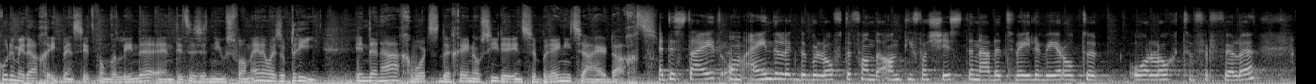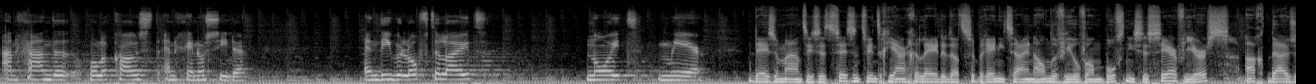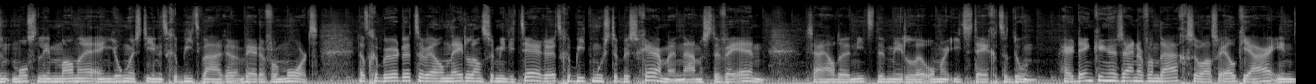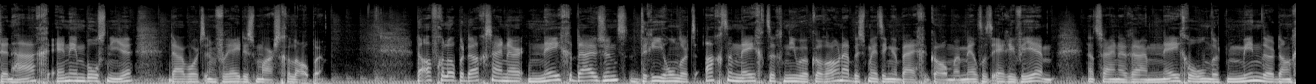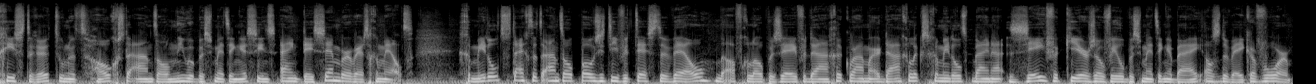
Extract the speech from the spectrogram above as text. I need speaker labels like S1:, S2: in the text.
S1: Goedemiddag, ik ben Sid van der Linde en dit is het nieuws van NOS op 3. In Den Haag wordt de genocide in Srebrenica herdacht.
S2: Het is tijd om eindelijk de belofte van de antifascisten na de Tweede Wereldoorlog te vervullen aangaande holocaust en genocide. En die belofte luidt nooit meer.
S1: Deze maand is het 26 jaar geleden dat Srebrenica in handen viel van Bosnische Serviërs. 8000 moslimmannen en jongens die in het gebied waren, werden vermoord. Dat gebeurde terwijl Nederlandse militairen het gebied moesten beschermen namens de VN. Zij hadden niet de middelen om er iets tegen te doen. Herdenkingen zijn er vandaag, zoals elk jaar, in Den Haag en in Bosnië. Daar wordt een vredesmars gelopen. De afgelopen dag zijn er 9.398 nieuwe coronabesmettingen bijgekomen, meldt het RIVM. Dat zijn er ruim 900 minder dan gisteren, toen het hoogste aantal nieuwe besmettingen sinds eind december werd gemeld. Gemiddeld stijgt het aantal positieve testen wel. De afgelopen zeven dagen kwamen er dagelijks gemiddeld bijna zeven keer zoveel besmettingen bij als de week ervoor.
